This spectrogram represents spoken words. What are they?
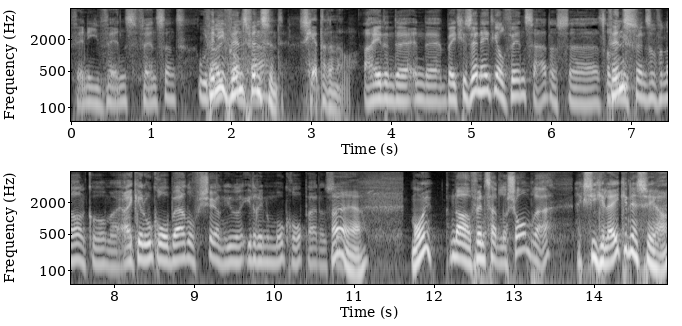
Vinnie, Vince, Vincent. Hoe Vinnie, uitkomt, Vince, hè. Vincent. Schitterend nou. Hij heet in de, in de, bij het gezin heet hij al Vince, hè. Dus eh zal Vince? niet Vincent vandaan komen. Hij kent ook Robert officieel. Iedereen, iedereen noemt hem ook Rob, hè. Dus, eh. Ah, ja. Mooi. Nou, Vincent Lachambre, hè. Ik zie gelijkenissen, ja.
